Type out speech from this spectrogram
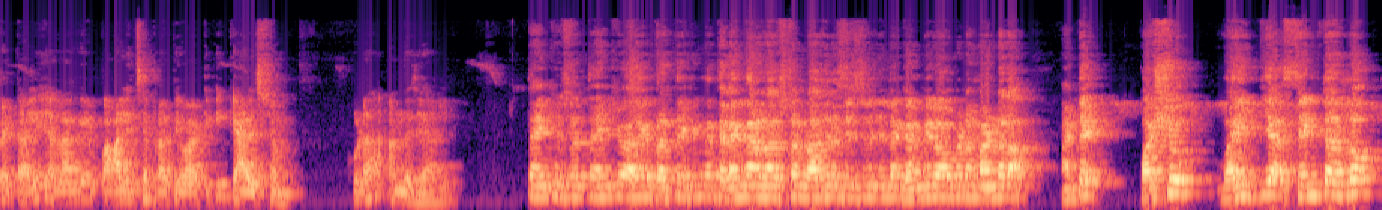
పెట్టాలి. అలాగే పాలిచ్చే ప్రతి వాటికి కాల్షియం కూడా అందజేయాలి. Thank you sir thank you అలాగే ప్రత్యేకంగా తెలంగాణ రాష్ట్రం రాజన్న సిరిసిల్ల జిల్లా గంభీరావుపేట మండల అంటే పశు వైద్య సెంటర్లో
